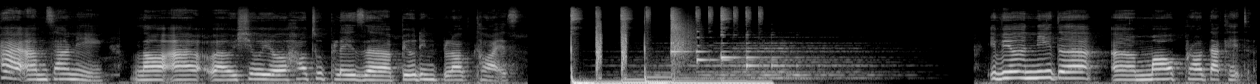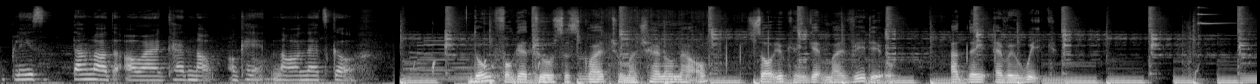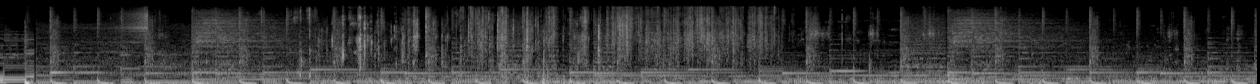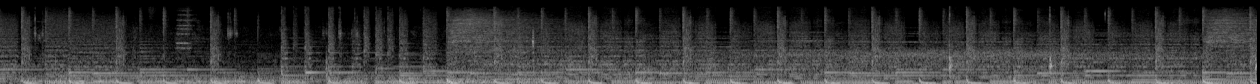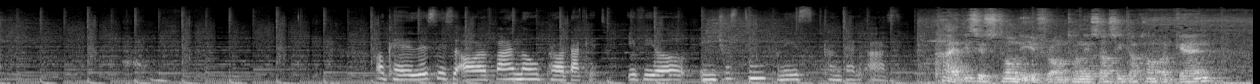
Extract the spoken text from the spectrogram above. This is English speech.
Hi, I'm Sunny. Now I will show you how to play the building block toys. If you need more product, please download our catalog. Okay, now let's go. Don't forget to subscribe to my channel now so you can get my video update every week. Okay, this is our final product. If you're interested, please contact us. Hi, this is Tony from TonySourcing.com again.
